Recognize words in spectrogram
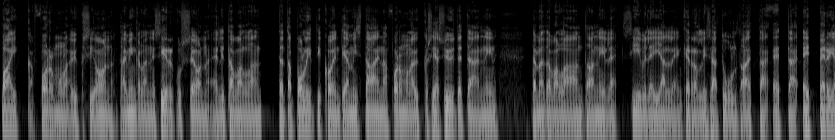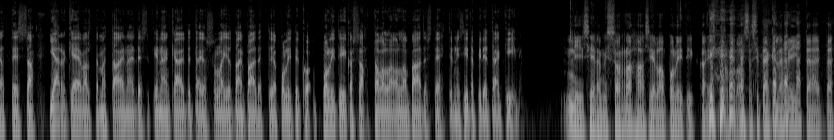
paikka Formula 1 on, tai minkälainen sirkus se on. Eli tavallaan tätä politikointia, mistä aina Formula 1 syytetään, niin tämä tavallaan antaa niille siiville jälleen kerran lisätuulta, että, että ei periaatteessa järkeä ei välttämättä aina edes enää käytetä, jos ollaan jotain päätetty ja politiiko, politiikassa tavallaan ollaan päätös tehty, niin siitä pidetään kiinni. Niin, siellä missä on rahaa, siellä on politiikkaa ja formuloissa sitä kyllä riittää, että,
